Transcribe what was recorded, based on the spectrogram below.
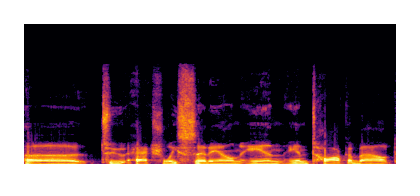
uh, to actually sit down and, and talk about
